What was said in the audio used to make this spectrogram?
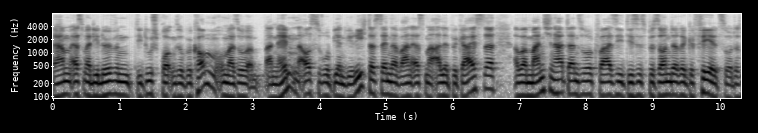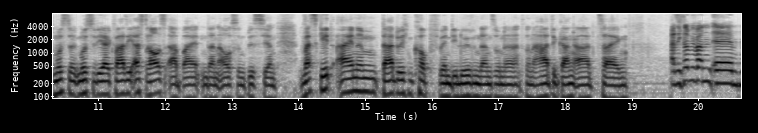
Da haben erstmal die Löwen die Duschbrocken so bekommen, um mal so an Händen auszuprobieren, wie riecht das denn. Da waren erstmal alle begeistert, aber manchen hat dann so quasi dieses Besondere gefehlt. So, das musste, musstet ihr ja quasi erst rausarbeiten, dann auch so ein bisschen. Was geht einem da durch den Kopf, wenn die Löwen dann so eine, so eine harte Gangart zeigen? Also ich glaube, wir waren äh,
